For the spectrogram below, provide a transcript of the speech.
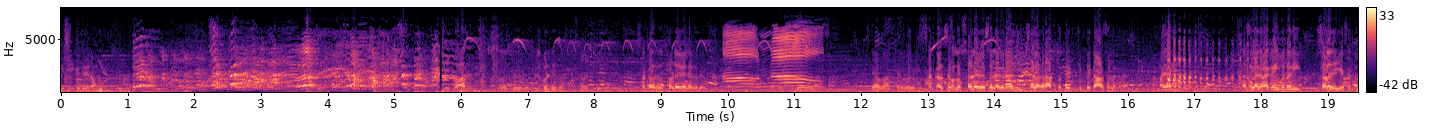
किसी को दे रहा हूँ। ठीक हो बिल्कुल ठीक हो। शकल से सड़े हुए लग रहे हो। क्या बात है बोलो। शकल से मतलब सड़े हुए से लग रहा है अजीब सा लग रहा है आपको देख के बेकार सा लग रहा है। मज़ा नहीं ऐसा लग रहा है कहीं पता नहीं सड़ गई है शकल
